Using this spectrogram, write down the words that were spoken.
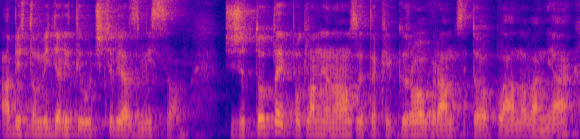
aby v tom videli tí učiteľia zmysel. Čiže toto je podľa mňa naozaj také gro v rámci toho plánovania,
